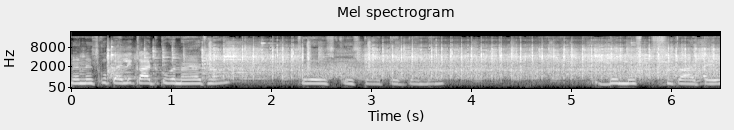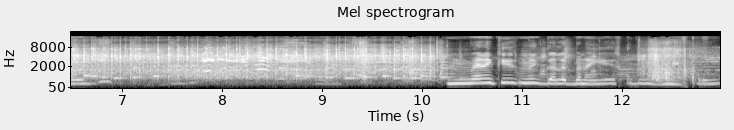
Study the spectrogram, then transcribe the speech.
मैंने इसको पहले कार्ड को बनाया था चलो इसको स्टार्ट करते हैं एकदम मस्त कार्ड है ये। मैंने एक चीज़ में गलत बनाई है, इसको पूरी डिलीट करूँ।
